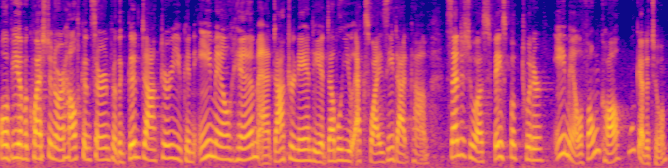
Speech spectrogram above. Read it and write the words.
Well, if you have a question or a health concern for the good doctor, you can email him at drnandi at wxyz.com. Send it to us, Facebook, Twitter, email, a phone call. We'll get it to him.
